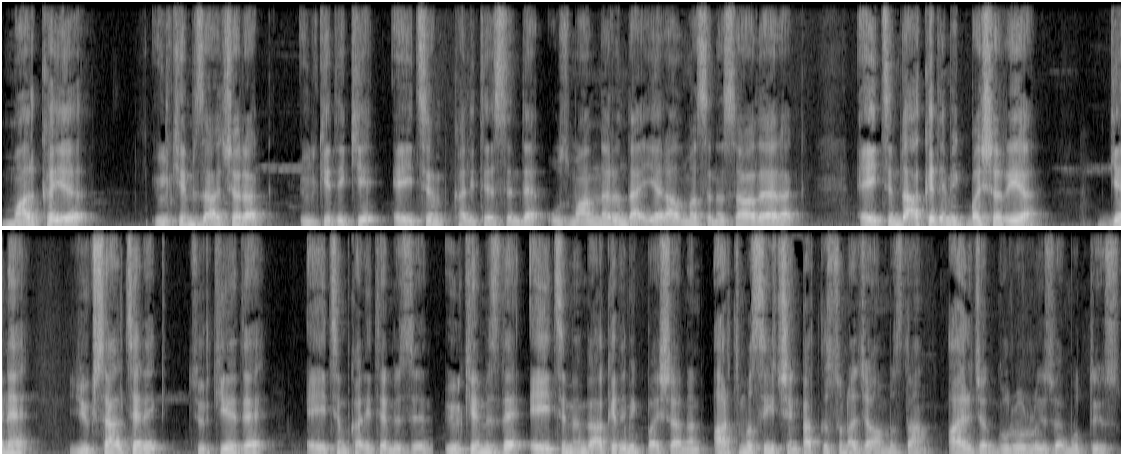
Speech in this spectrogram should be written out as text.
markayı ülkemize açarak ülkedeki eğitim kalitesinde uzmanların da yer almasını sağlayarak eğitimde akademik başarıyı gene yükselterek Türkiye'de eğitim kalitemizin, ülkemizde eğitimin ve akademik başarının artması için katkı sunacağımızdan ayrıca gururluyuz ve mutluyuz.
